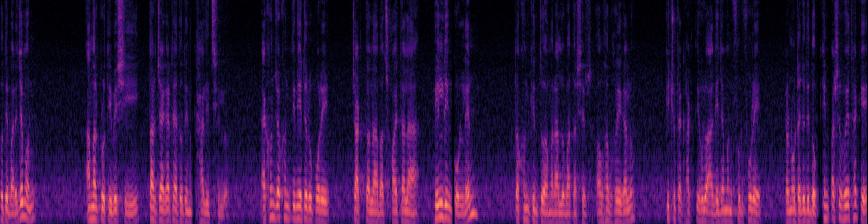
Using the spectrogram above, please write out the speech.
হতে পারে। যেমন, আমার প্রতিবেশী তার জায়গাটা এতদিন খালি ছিল। এখন যখন তিনি এটার উপরে চারতলা বা ছয়তলা বিল্ডিং করলেন, তখন কিন্তু আমার আলো বাতাসের অভাব হয়ে গেল। কিছুটা ঘাটতি হলো আগে যেমন ফুরফুরে, কারণ ওটা যদি দক্ষিণ পাশে হয়ে থাকে,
